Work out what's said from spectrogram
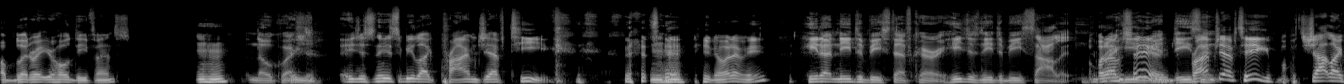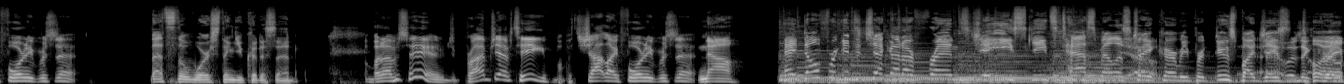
obliterate your whole defense. Mm-hmm. No question. He, he just needs to be like prime Jeff Teague. That's Mhm. it. You know what I mean? He doesn't need to be Steph Curry. He just need to be solid. But right? I'm He need to be saying, decent. prime Jeff Teague shot like 40%. That's the worst thing you could have said. But I'm saying, prime Jeff Teague shot like 40%. Now, hey, don't forget to check out our friends J.E. Skeets, Tas Melas, Trey Kirby, produced by Jason a Doyle.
